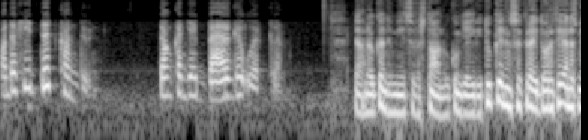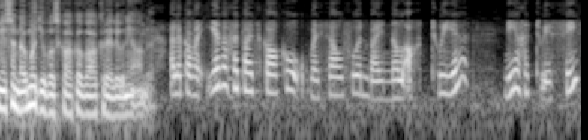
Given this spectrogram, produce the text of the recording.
want as jy dit kan doen dan kan jy berge oorklim. Ja, nou kan die mense verstaan hoekom jy hierdie toekenning gekry het. Dorothy, en as mense nou met jou wil skakel, waar kry hulle in die hande? Hulle kan my enige tyd skakel op my selfoon by 082 926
